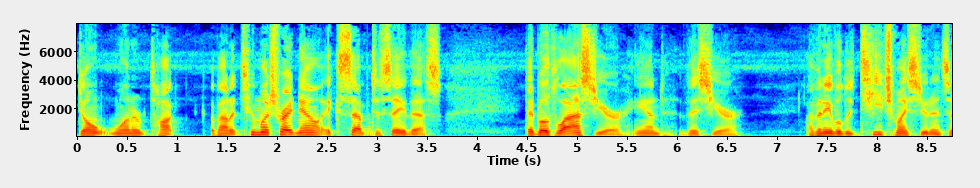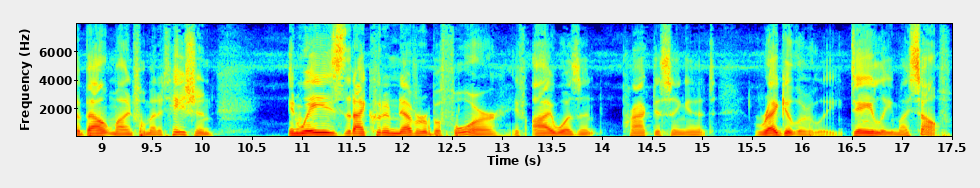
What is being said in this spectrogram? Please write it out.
don't want to talk about it too much right now, except to say this that both last year and this year, I've been able to teach my students about mindful meditation in ways that I could have never before if I wasn't practicing it regularly, daily myself.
